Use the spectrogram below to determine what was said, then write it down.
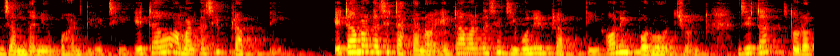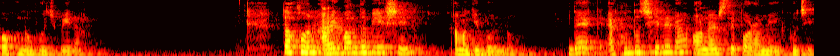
জামদানি উপহার দিয়েছি। এটাও আমার কাছে প্রাপ্তি। এটা আমার কাছে টাকা নয়, এটা আমার কাছে জীবনের প্রাপ্তি, অনেক বড় অর্জন, যেটা তোরা কখনো বুঝবি না। তখন আরেক বান্ধবী এসে আমাকে বলল দেখ, এখন তো ছেলেরা অনার্সে পড়া মেয়ে খোঁজে।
